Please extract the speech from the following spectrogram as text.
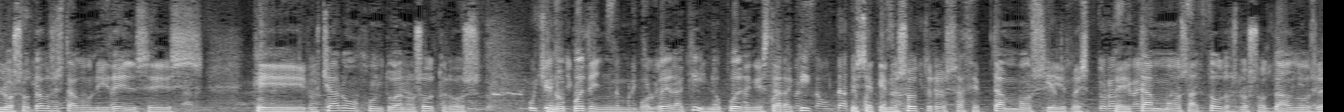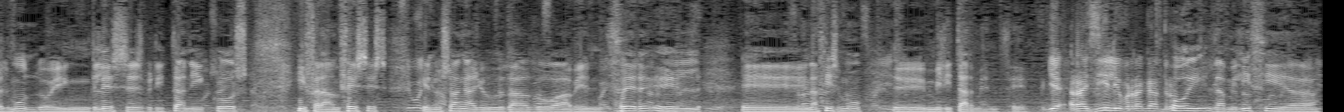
Los soldados estadounidenses que lucharon junto a nosotros no pueden volver aquí, no pueden estar aquí, pese a que nosotros aceptamos y respetamos a todos los soldados del mundo, ingleses, británicos y franceses, que nos han ayudado a vencer el eh, nazismo eh, militarmente. Hoy la milicia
